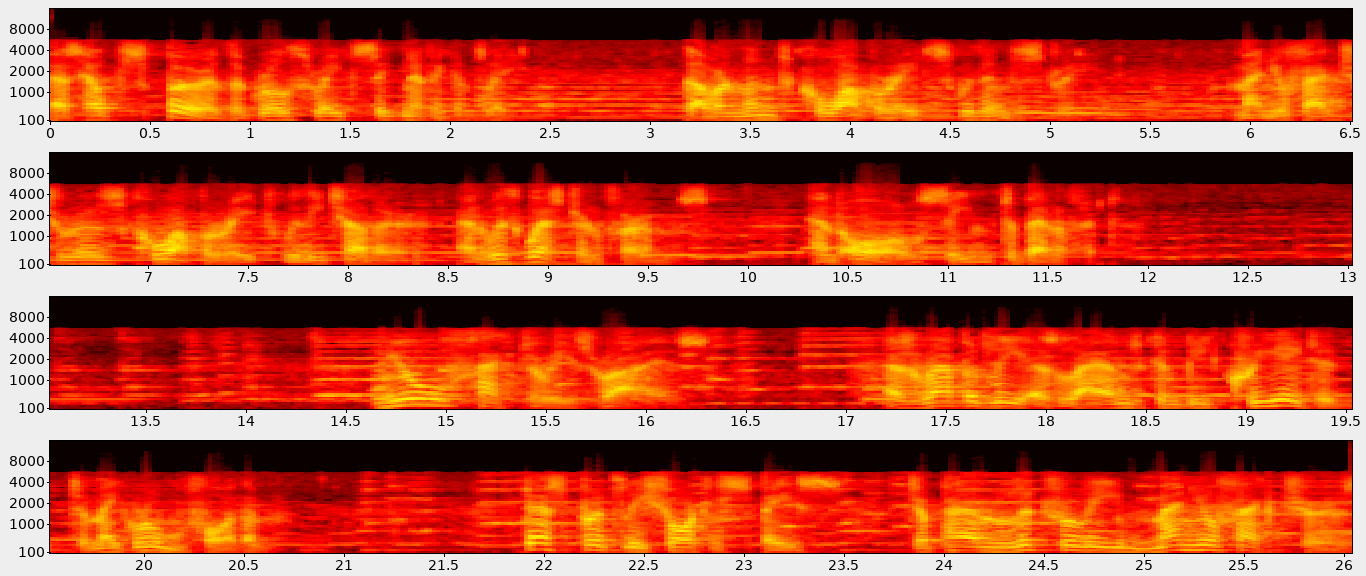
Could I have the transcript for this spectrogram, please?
has helped spur the growth rate significantly. Government cooperates with industry. Manufacturers cooperate with each other and with Western firms, and all seem to benefit. New factories rise as rapidly as land can be created to make room for them. Desperately short of space, Japan literally manufactures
